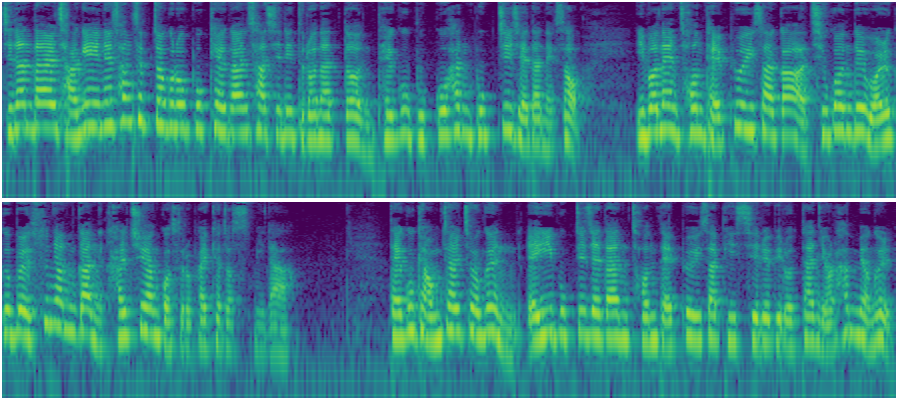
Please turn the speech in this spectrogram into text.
지난달 장애인을 상습적으로 폭행한 사실이 드러났던 대구 북구 한 복지재단에서 이번엔 전 대표이사가 직원들 월급을 수년간 갈취한 것으로 밝혀졌습니다. 대구 경찰청은 A복지재단 전 대표이사 B씨를 비롯한 11명을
